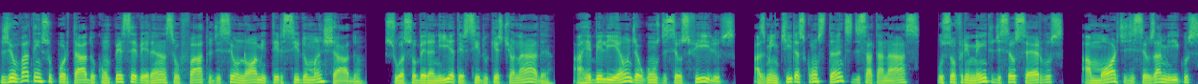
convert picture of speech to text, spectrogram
Jeová tem suportado com perseverança o fato de seu nome ter sido manchado, sua soberania ter sido questionada, a rebelião de alguns de seus filhos, as mentiras constantes de Satanás, o sofrimento de seus servos, a morte de seus amigos,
